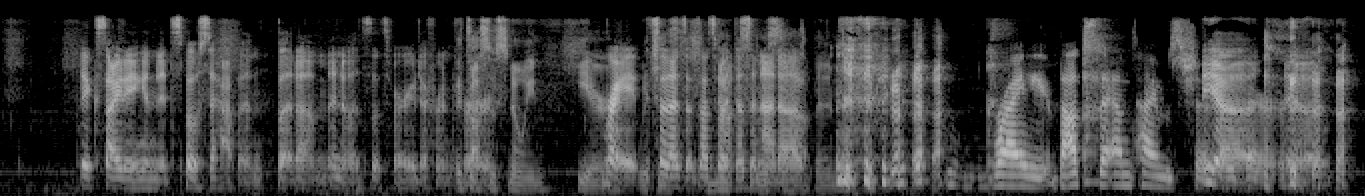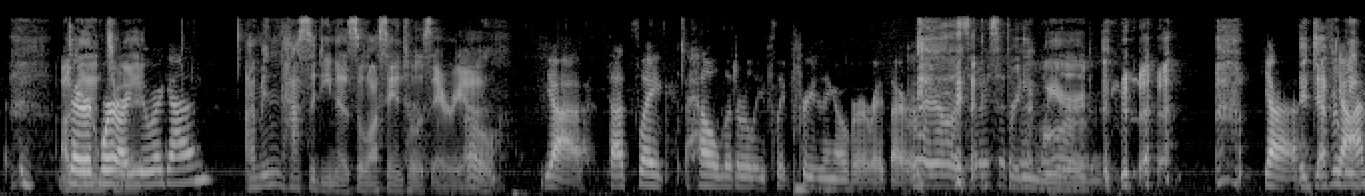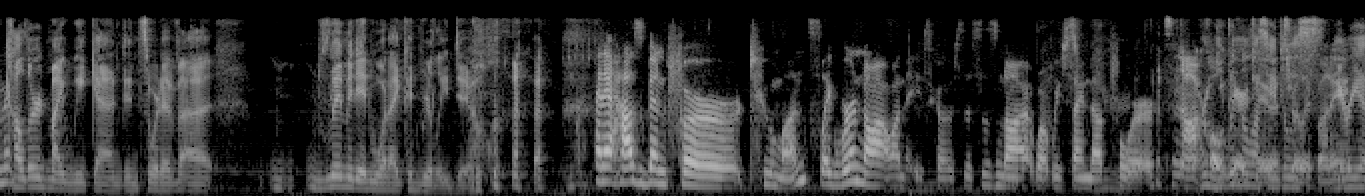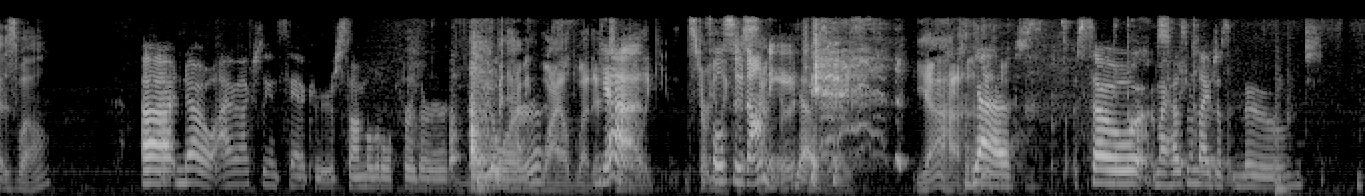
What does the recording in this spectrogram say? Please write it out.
exciting and it's supposed to happen. But um, I know it's that's very different. It's for- also snowing here. Right, which so is that's- that's what not doesn't add up. Right. That's the end times shit yeah, right there. yeah. Derek, where are it. you again? I'm in Pasadena, so Los Angeles area. Oh. Yeah. That's like hell literally fle- freezing over right I there. know that's what I it's said pretty weird. Yeah. it definitely Yeah, I'm in- colored my weekend and sort of uh, limited what I could really do. And it has been for two months. Like we're not on the East Coast. This is not what we signed up for. It's not Are you cold in here the Los too. It's really Angeles funny. area as well? Uh no, I'm actually in Santa Cruz, so I'm a little further You've been having wild weather Yeah. too, like starting Full like tsunami. December, Yeah. Yeah. Yes. So my husband and I just moved.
